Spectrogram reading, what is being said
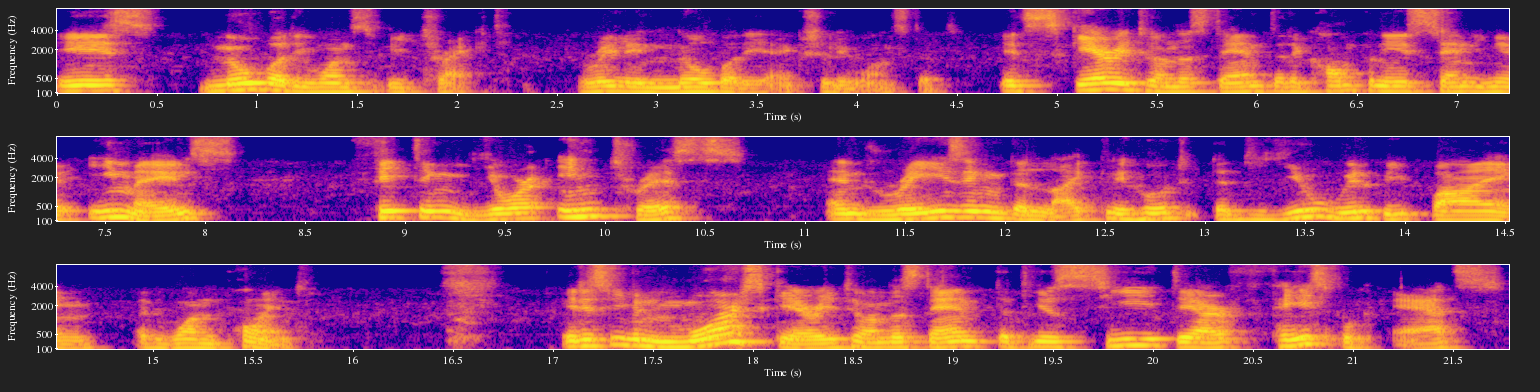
is nobody wants to be tracked. Really, nobody actually wants that. It's scary to understand that a company is sending you emails fitting your interests and raising the likelihood that you will be buying at one point. It is even more scary to understand that you see their Facebook ads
